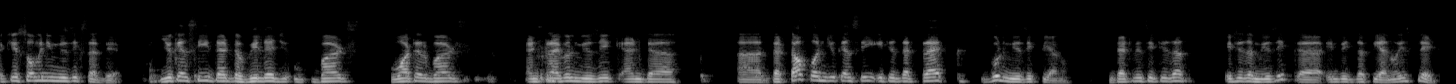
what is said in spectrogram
actually so many musics are there. You can see that the village birds, water birds, and tribal music. And uh, uh, the top one you can see it is the track good music piano. That means it is a it is a music uh, in which the piano is played.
